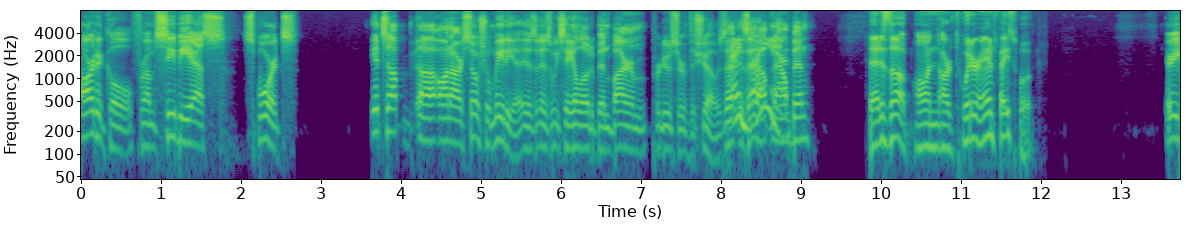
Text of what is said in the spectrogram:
article from CBS Sports. It's up uh, on our social media, isn't as we say hello to Ben Byram, producer of the show. Is that is that up now, Ben? That is up on our Twitter and Facebook. There you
